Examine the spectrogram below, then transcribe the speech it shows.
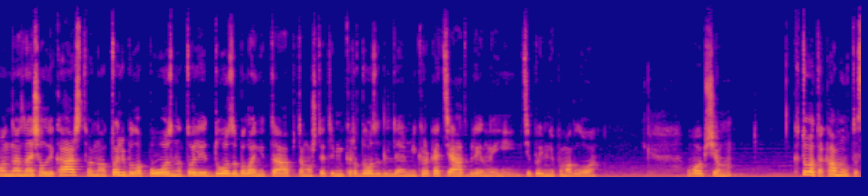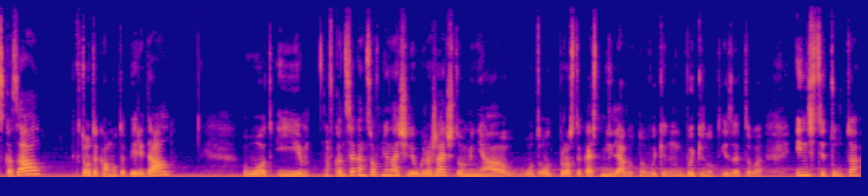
он назначил лекарство, но то ли было поздно, то ли доза была не та, потому что это микродоза для микрокотят, блин, и типа им не помогло. В общем, кто-то кому-то сказал, кто-то кому-то передал, вот, и в конце концов мне начали угрожать, что у меня вот, вот просто костьми лягут, но выкин, выкинут из этого института,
